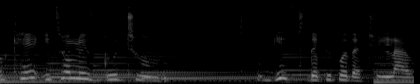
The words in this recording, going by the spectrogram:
okay? It's always good to gift the people that you love.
